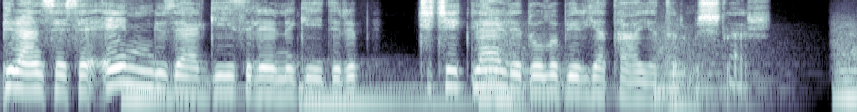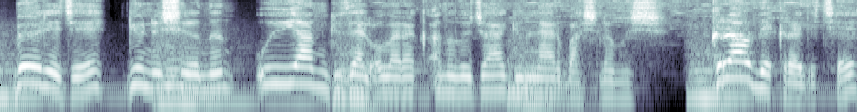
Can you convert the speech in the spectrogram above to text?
Prensese en güzel giysilerini giydirip çiçeklerle dolu bir yatağa yatırmışlar. Böylece gün ışığının uyuyan güzel olarak anılacağı günler başlamış. Kral ve kraliçe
